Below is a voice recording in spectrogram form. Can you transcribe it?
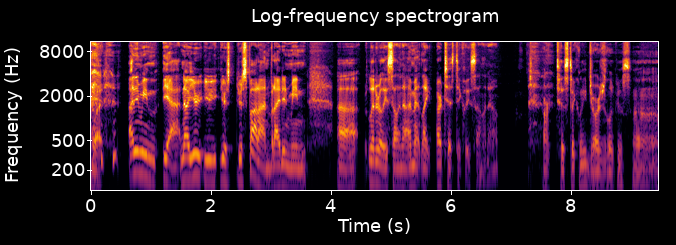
What? I didn't mean. Yeah, no, you're you're you're, you're spot on, but I didn't mean uh, literally selling out. I meant like artistically selling out. Artistically, George Lucas. Uh,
